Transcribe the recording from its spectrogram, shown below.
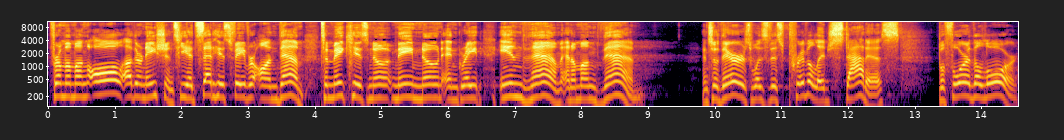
From among all other nations, he had set his favor on them to make his no- name known and great in them and among them. And so theirs was this privileged status before the Lord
